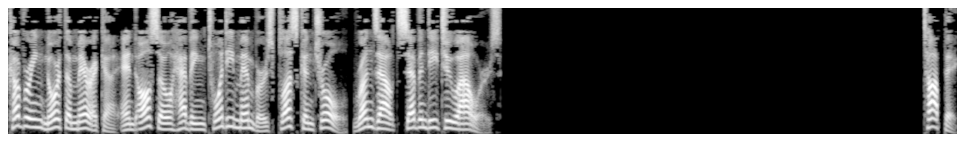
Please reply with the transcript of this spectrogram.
covering North America and also having 20 members plus control, runs out 72 hours. Topic:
